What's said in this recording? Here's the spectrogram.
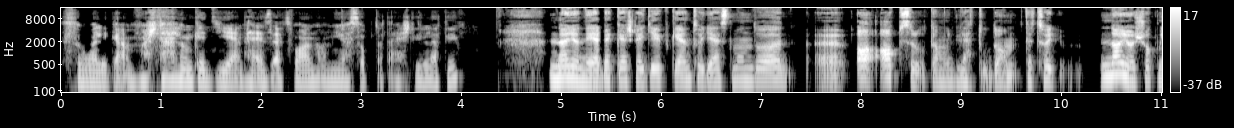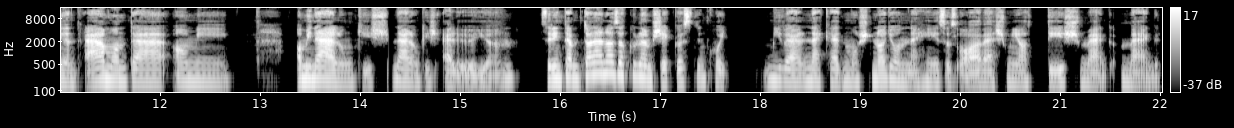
Szóval igen, most nálunk egy ilyen helyzet van, ami a szoptatást illeti. Nagyon érdekes egyébként, hogy ezt mondod, abszolút amúgy letudom. Tehát, hogy nagyon sok mindent elmondtál, ami, ami nálunk is, nálunk is előjön. Szerintem talán az a különbség köztünk, hogy mivel neked most nagyon nehéz az alvás miatt is, meg, meg,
